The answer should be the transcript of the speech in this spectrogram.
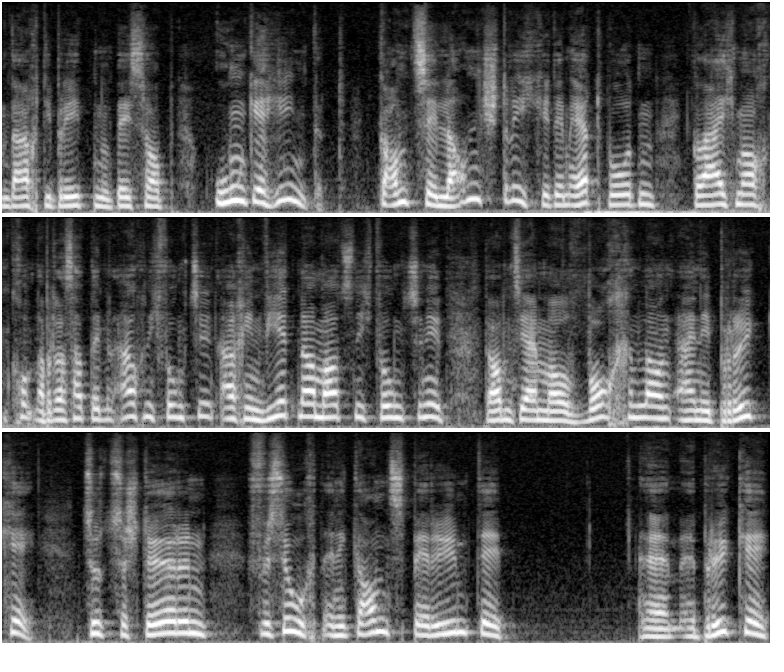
und auch die Briten und deshalb ungehindert ganze Landstriche dem Erdboden gleich machen konnten. Aber das hat eben auch nicht funktioniert. Auch in Vietnam hat es nicht funktioniert. Da haben sie einmal wochenlang eine Brücke zu zerstören versucht, eine ganz berühmte äh, Brücke,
